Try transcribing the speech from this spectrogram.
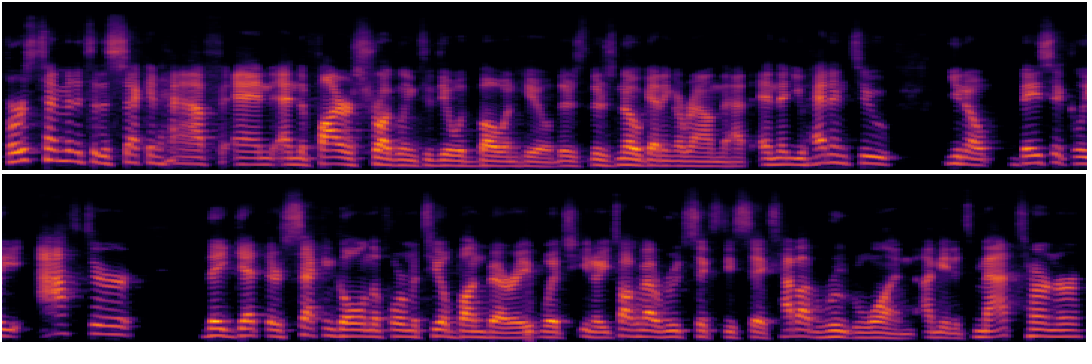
first 10 minutes of the second half, and and the Fire struggling to deal with Bou and. There's there's no getting around that. And then you head into, you know, basically after they get their second goal in the form of Teal Bunbury, which, you know, you talk about Route 66. How about Route 1? I mean, it's Matt Turner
